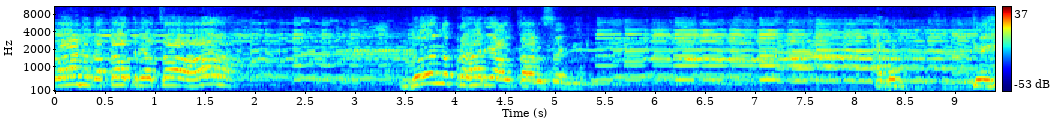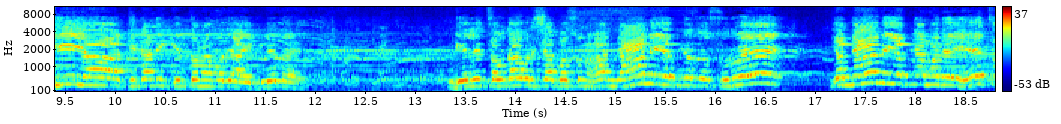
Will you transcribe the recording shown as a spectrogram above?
भगवान दत्तात्र्याचा दोन प्रहारी अवतार सांगितले. आपण तेही या ठिकाणी कीर्तनामध्ये ऐकलेलं आहे. गेले चौदा वर्षापासून हा ज्ञान यज्ञ जो सुरू आहे या ज्ञान यज्ञामध्ये हेच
